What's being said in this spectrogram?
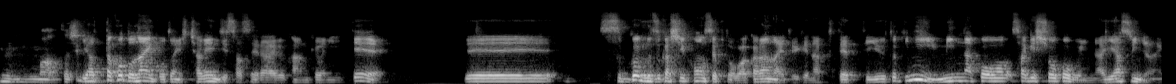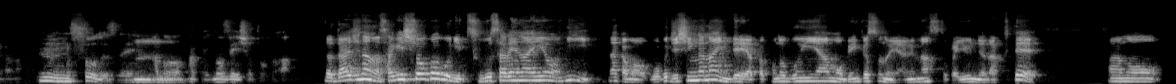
うん、まあ確かに。やったことないことにチャレンジさせられる環境にいて、で、すっごい難しいコンセプトを分からないといけなくてっていう時にみんなこう詐欺師症候群になりやすいんじゃないかな。うん、そうですね。うんあの、なんかイノベーションとか。大事なのは詐欺師症候群に潰されないように、なんかもう僕自信がないんで、やっぱこの分野もう勉強するのやめますとか言うんじゃなくて、あの、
